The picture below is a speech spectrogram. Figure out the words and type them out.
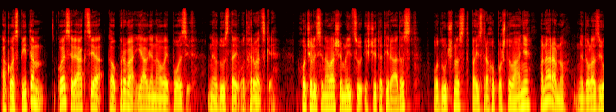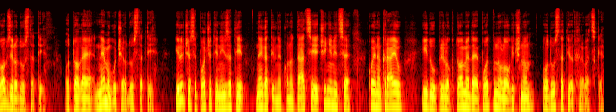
Ako vas pitam, koja se reakcija kao prva javlja na ovaj poziv? Ne odustaj od Hrvatske. Hoće li se na vašem licu iščitati radost, odlučnost pa i strahopoštovanje? Pa naravno, ne dolazi u obzir odustati. Od toga je nemoguće odustati. Ili će se početi nizati negativne konotacije i činjenice koje na kraju idu u prilog tome da je potpuno logično odustati od Hrvatske.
